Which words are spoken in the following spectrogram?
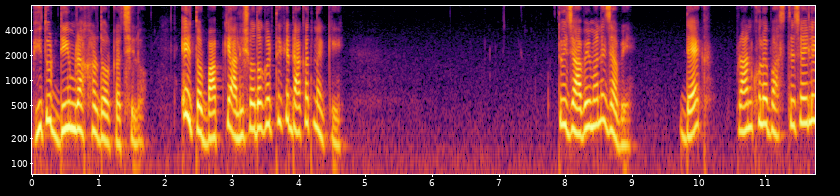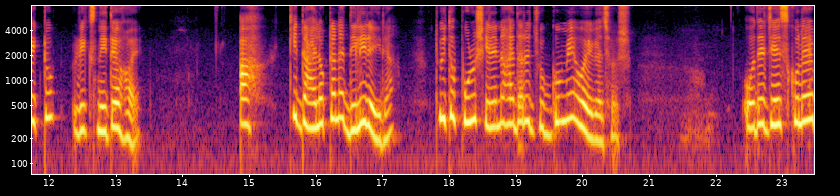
ভিতর ডিম রাখার দরকার ছিল। এই তোর বাপ কি আলি সদগর থেকে ডাকাত নাকি? তুই যাবে মানে যাবে। দেখ, প্রাণ খুলে বাঁচতে চাইলে একটু রিস্ক নিতে হয়। আহ, কি ডায়লগটা না দিলি রে ইরা? তুই তো পুরো সেলিনা হায়দারের যোগ্য মেয়ে হয়ে গেছস। ওদের যে স্কুলে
